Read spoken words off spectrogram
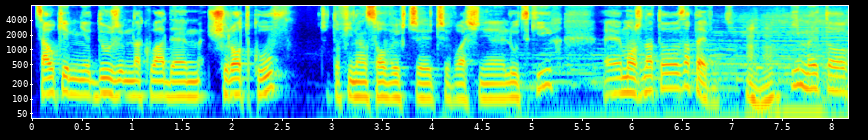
całkiem niedużym nakładem środków, czy to finansowych, czy, czy właśnie ludzkich, e, można to zapewnić. I my to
